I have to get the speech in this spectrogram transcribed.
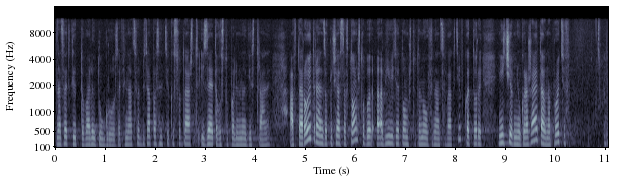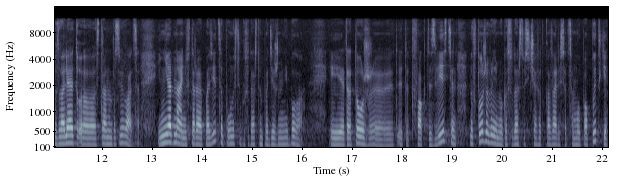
назвать криптовалюту угрозой финансовой безопасности государств, и за это выступали многие страны. А второй тренд заключался в том, чтобы объявить о том, что это новый финансовый актив, который ничем не угрожает, а напротив позволяет э, странам развиваться. И ни одна, ни вторая позиция полностью государством поддержана не была. И это тоже, этот факт известен, но в то же время государства сейчас отказались от самой попытки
